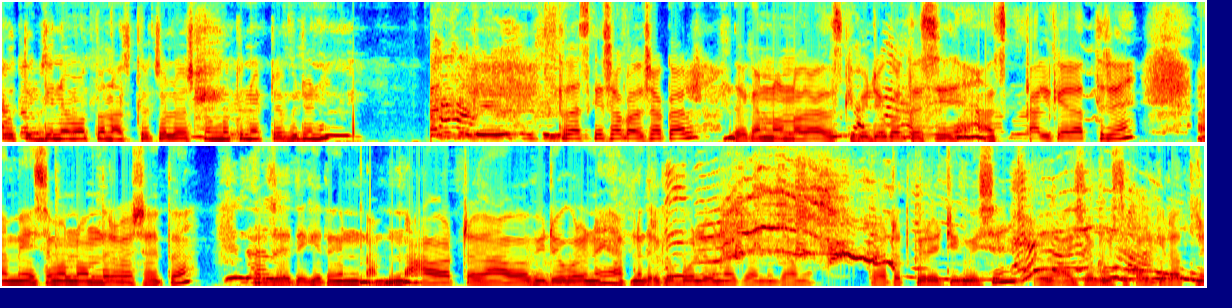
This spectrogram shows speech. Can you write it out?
প্রত্যেক দিনের মতন আজকে চলে আসলাম নতুন একটা ভিডিও নিয়ে। তো আজকে সকাল সকাল দেখেন নন্দরা আজকে ভিডিও করতেছি। আজ কালকে রাত্রে আমি এসে আমার নন্দের বাসায় তো দেখি দেখেন আওয়ারটা আওয়া ভিডিও করে নেই আপনাদেরকে বলেও না যে আমি যাব। তো হঠাৎ করে ঠিক হয়েছে, তো আইসা পড়ছি কালকে রাত্রে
